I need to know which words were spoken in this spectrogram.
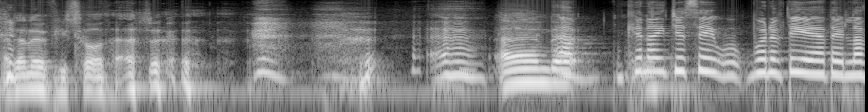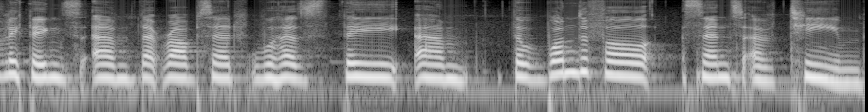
I don't know if you saw that. and uh, Um, can I just say one of the other lovely things um, that Rob said was the um, the wonderful sense of team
